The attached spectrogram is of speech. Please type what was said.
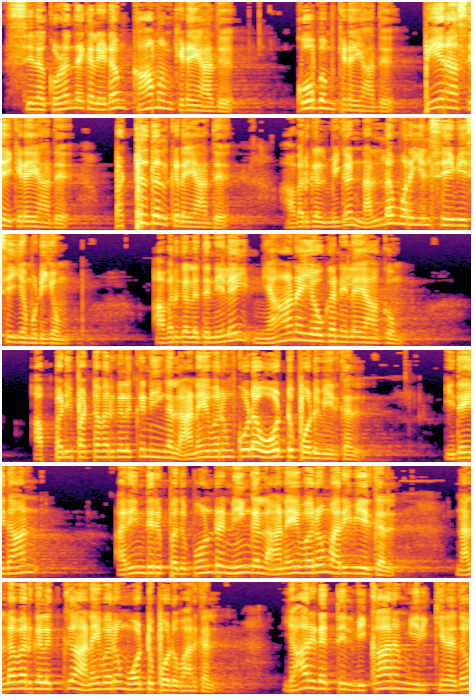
சில குழந்தைகளிடம் காமம் கிடையாது கோபம் கிடையாது பேராசை கிடையாது பற்றுதல் கிடையாது. அவர்கள் மிக நல்ல முறையில் சேவை செய்ய முடியும். அவர்களது நிலை ஞான யோக நிலையாகும். அப்படிப்பட்டவர்களுக்கு நீங்கள் அனைவரும் கூட ஓட்டு போடுவீர்கள். இதைதான் அறிந்திருப்பது போன்று நீங்கள் அனைவரும் அறிவீர்கள். நல்லவர்களுக்கு அனைவரும் ஓட்டு போடுவார்கள். யாரிடத்தில் விகாரம் இருக்கிறதோ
